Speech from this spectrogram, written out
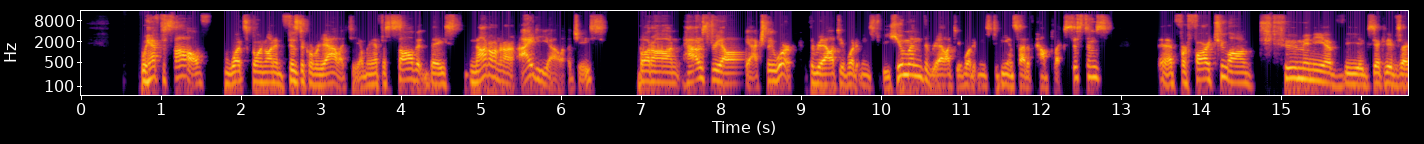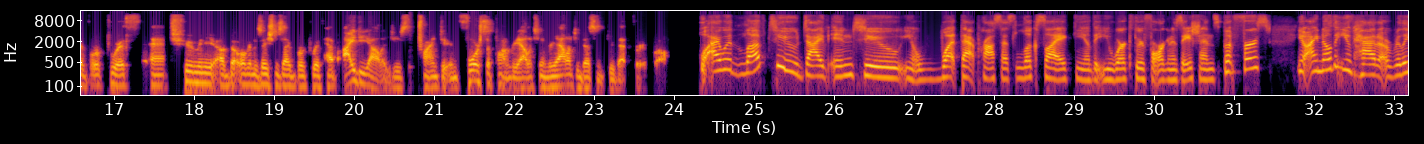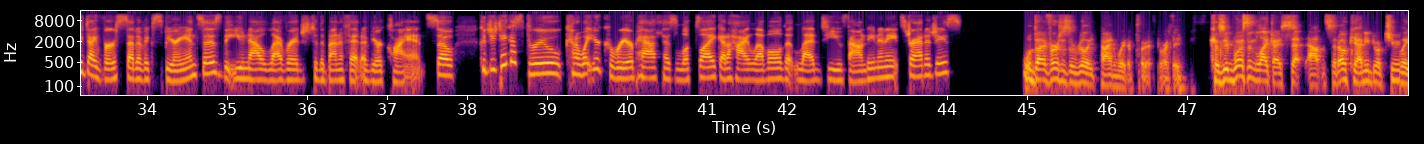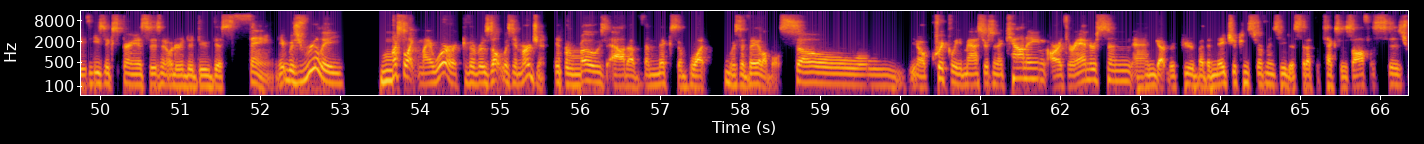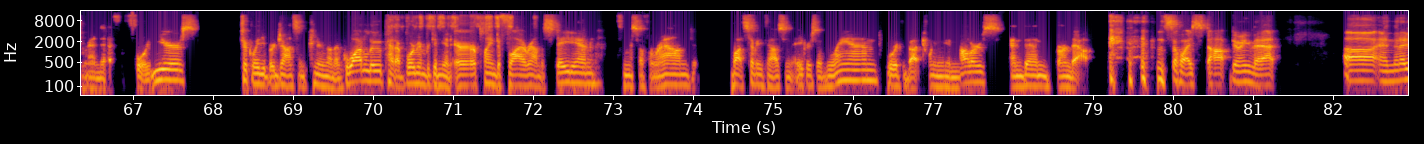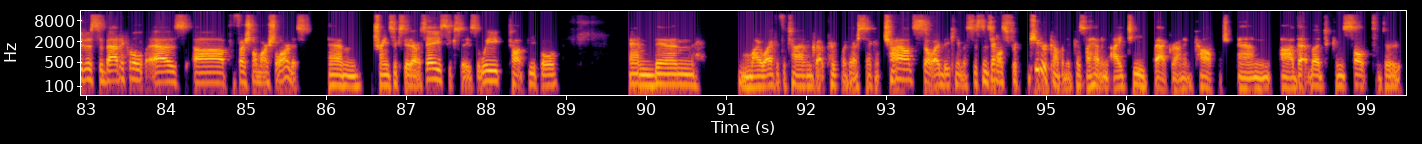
We have to solve what's going on in physical reality. And we have to solve it based not on our ideologies, but on how does reality actually work? The reality of what it means to be human, the reality of what it means to be inside of complex systems. Uh, for far too long, too many of the executives I've worked with and too many of the organizations I've worked with have ideologies trying to enforce upon reality, and reality doesn't do that very well. Well, I would love to dive into, you know, what that process looks like, you know, that you work through for organizations. But first, you know, I know that you've had a really diverse set of experiences that you now leverage to the benefit of your clients. So, could you take us through kind of what your career path has looked like at a high level that led to you founding Innate Strategies? Well, diverse is a really kind way to put it, Dorothy because it wasn't like I set out and said, okay, I need to accumulate these experiences in order to do this thing. It was really much like my work, the result was emergent. It arose out of the mix of what was available. So, you know, quickly, master's in accounting, Arthur Andersen, and got recruited by the Nature Conservancy to set up the Texas offices, ran that for four years. Took Lady Bird Johnson canoeing on the Guadalupe, had a board member give me an airplane to fly around the state in, flew myself around, bought 70,000 acres of land worth about $20 million, and then burned out. so I stopped doing that uh, and then I did a sabbatical as a professional martial artist and trained six, eight hours a day, six days a week, taught people. And then my wife at the time got pregnant with our second child. So I became a systems analyst for a computer company because I had an IT background in college. And uh, that led to consult to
